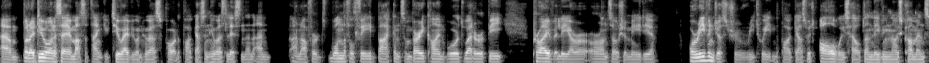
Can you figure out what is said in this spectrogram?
Um, but I do want to say a massive thank you to everyone who has supported the podcast and who has listened and, and, and offered wonderful feedback and some very kind words, whether it be privately or, or on social media or even just through retweeting the podcast, which always helped and leaving nice comments.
